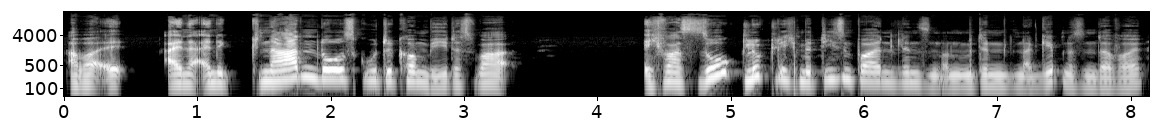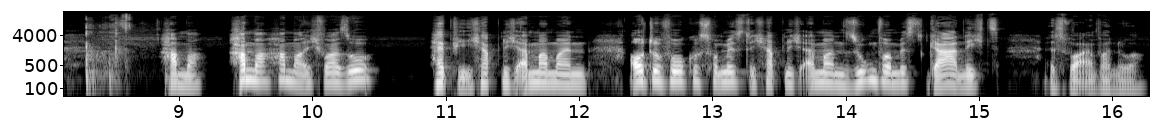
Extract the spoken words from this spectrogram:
Aber ey, eine, eine gnadenlos gute Kombi. Das war. Ich war so glücklich mit diesen beiden Linsen und mit den Ergebnissen dabei. Hammer, Hammer, Hammer. Ich war so happy. Ich habe nicht einmal meinen Autofokus vermisst. Ich habe nicht einmal einen Zoom vermisst. Gar nichts. Es war einfach nur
